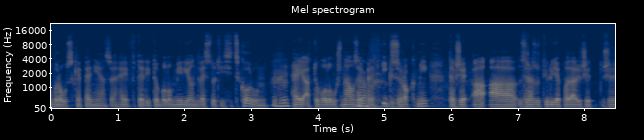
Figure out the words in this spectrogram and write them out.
obrovské peniaze. Hej, vtedy to bolo milión 200 tisíc korún. Uh-huh. Hej, a to bolo už naozaj ano. pred x rokmi. Takže a, a zrazu tí ľudia povedali, že, že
